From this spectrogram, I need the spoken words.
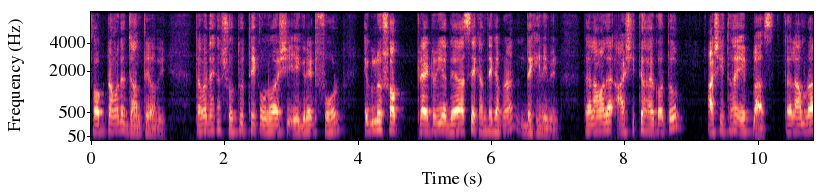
শখটা আমাদের জানতে হবে। তারপর দেখেন সত্তর থেকে উনআশি এ গ্রেড ফোর এগুলো সব ক্রাইটেরিয়া দেওয়া আছে, এখান থেকে আপনারা দেখে নেবেন। তাহলে আমাদের আশিতে হয় কত? আশিতে হয় এ প্লাস তাহলে আমরা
